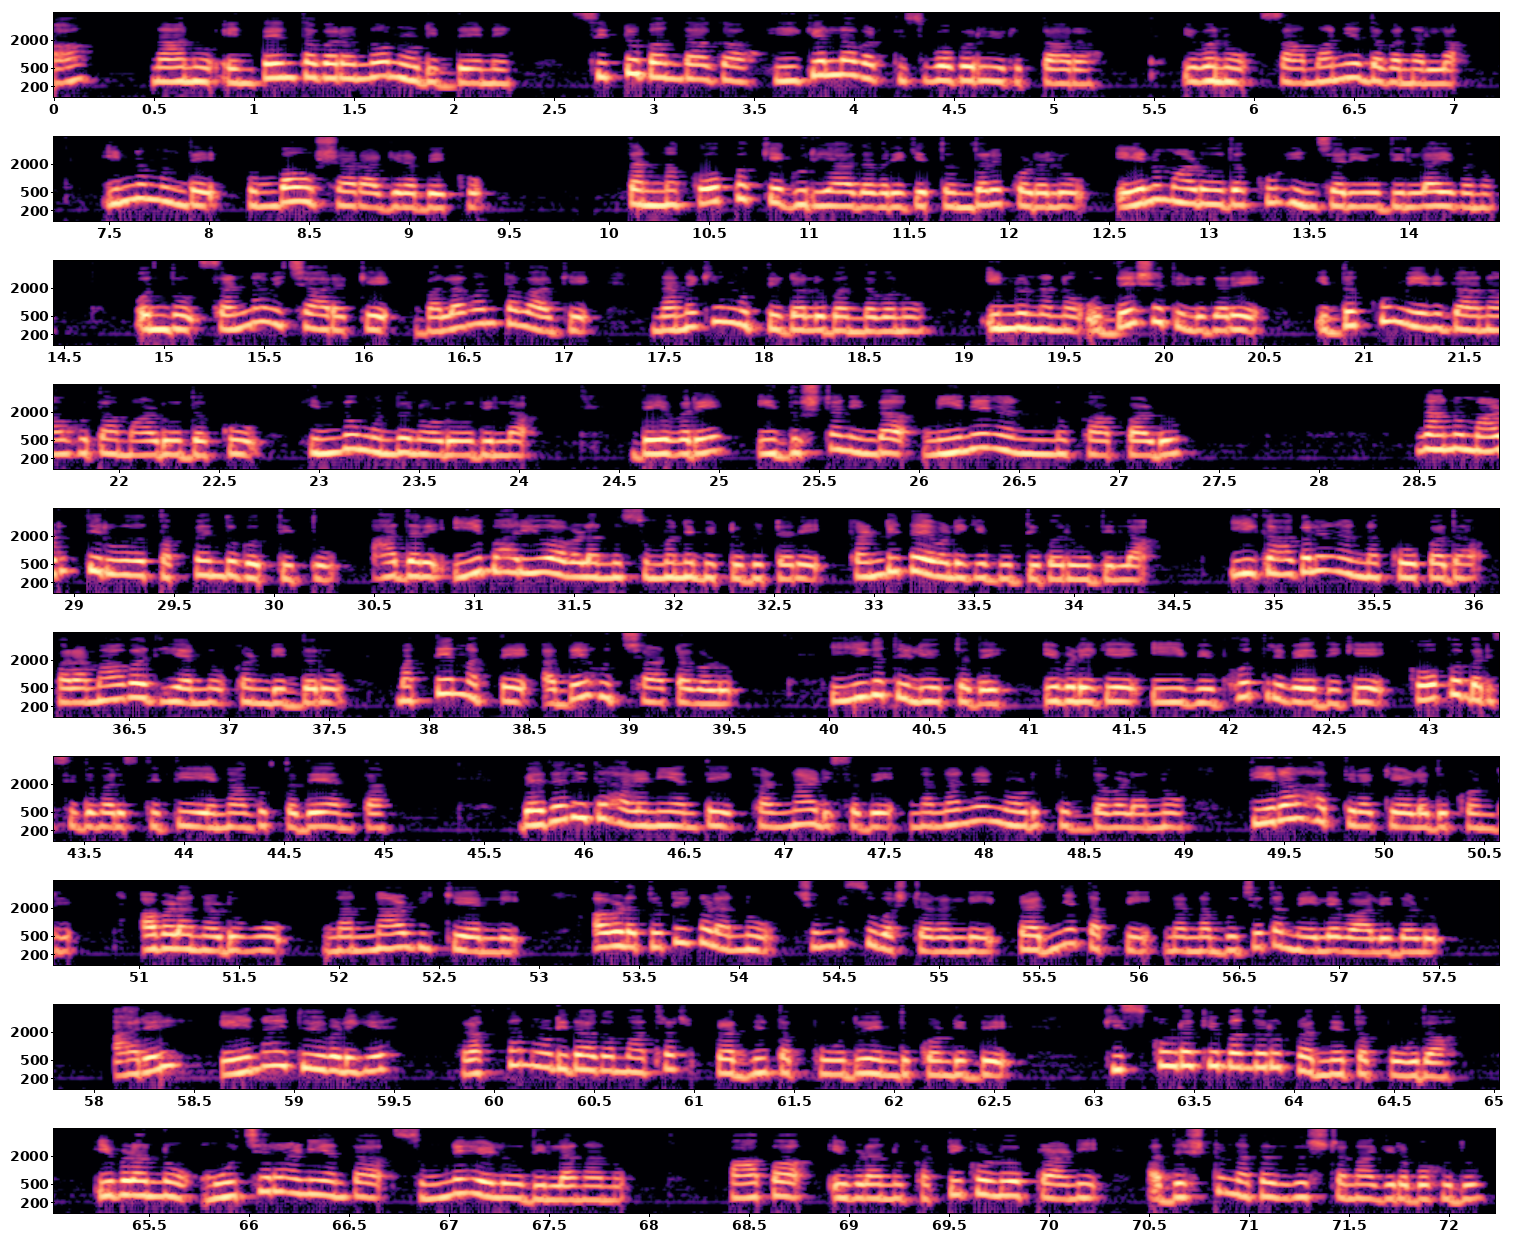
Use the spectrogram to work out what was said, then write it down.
ನಾನು ಎಂತೆಂಥವರನ್ನೋ ನೋಡಿದ್ದೇನೆ. ಸಿಟ್ಟು ಬಂದಾಗ ಹೀಗೆಲ್ಲ ವರ್ತಿಸುವವರು ಇರುತ್ತಾರಾ? ಇವನು ಸಾಮಾನ್ಯದವನಲ್ಲ. ಇನ್ನು ಮುಂದೆ ತುಂಬ ಹುಷಾರಾಗಿರಬೇಕು. ತನ್ನ ಕೋಪಕ್ಕೆ ಗುರಿಯಾದವರಿಗೆ ತೊಂದರೆ ಕೊಡಲು ಏನು ಮಾಡುವುದಕ್ಕೂ ಹಿಂಜರಿಯುವುದಿಲ್ಲ ಇವನು. ಒಂದು ಸಣ್ಣ ವಿಚಾರಕ್ಕೆ ಬಲವಂತವಾಗಿ ನನಗೆ ಮುತ್ತಿಡಲು ಬಂದವನು. ಇನ್ನು ನನ್ನ ಉದ್ದೇಶ ತಿಳಿದರೆ ಇದಕ್ಕೂ ಮೀರಿದ ಅನಾಹುತ ಮಾಡುವುದಕ್ಕೂ ಹಿಂದು ಮುಂದು ನೋಡುವುದಿಲ್ಲ. ದೇವರೇ, ಈ ದುಷ್ಟನಿಂದ ನೀನೇ ನನ್ನನ್ನು ಕಾಪಾಡು. ನಾನು ಮಾಡುತ್ತಿರುವುದು ತಪ್ಪೆಂದು ಗೊತ್ತಿತ್ತು. ಆದರೆ ಈ ಬಾರಿಯೂ ಅವಳನ್ನು ಸುಮ್ಮನೆ ಬಿಟ್ಟು ಬಿಟ್ಟರೆ ಖಂಡಿತ ಇವಳಿಗೆ ಬುದ್ಧಿ ಬರುವುದಿಲ್ಲ. ಈಗಾಗಲೇ ನನ್ನ ಕೋಪದ ಪರಮಾವಧಿಯನ್ನು ಕಂಡಿದ್ದರೂ ಮತ್ತೆ ಮತ್ತೆ ಅದೇ ಹುಚ್ಚಾಟಗಳು. ಈಗ ತಿಳಿಯುತ್ತದೆ, ಇವಳಿಗೆ ಈ ವಿಭೋ ತ್ರಿವೇದಿಗೆ ಕೋಪ ಭರಿಸಿದವರ ಸ್ಥಿತಿ ಏನಾಗುತ್ತದೆ ಅಂತ. ಬೆದರಿದ ಹರಣಿಯಂತೆ ಕಣ್ಣಾಡಿಸದೆ ನನ್ನನ್ನೇ ನೋಡುತ್ತಿದ್ದವಳನ್ನು ತೀರಾ ಹತ್ತಿರ ಕೇಳೆದುಕೊಂಡೆ. ಅವಳ ನಡುವು ನನ್ನಾಳ್ವಿಕೆಯಲ್ಲಿ, ಅವಳ ತುಟಿಗಳನ್ನು ಚುಂಬಿಸುವಷ್ಟರಲ್ಲಿ ಪ್ರಜ್ಞೆ ತಪ್ಪಿ ನನ್ನ ಭುಜದ ಮೇಲೆ ವಾಲಿದಳು. ಅರೆ, ಏನಾಯಿತು ಇವಳಿಗೆ? ರಕ್ತ ನೋಡಿದಾಗ ಮಾತ್ರ ಪ್ರಜ್ಞೆ ತಪ್ಪುವುದು ಎಂದುಕೊಂಡಿದ್ದೆ. ಕಿಸ್ ಕೊಡೋಕ್ಕೆ ಬಂದರೂ ಪ್ರಜ್ಞೆ ತಪ್ಪುವುದಾ? ಇವಳನ್ನು ಮೂಚರಾಣಿ ಅಂತ ಸುಮ್ಮನೆ ಹೇಳುವುದಿಲ್ಲ ನಾನು. ಪಾಪ, ಇವಳನ್ನು ಕಟ್ಟಿಕೊಳ್ಳುವ ಪ್ರಾಣಿ ಅದೆಷ್ಟು ನತದೃಷ್ಟನಾಗಿರಬಹುದು?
